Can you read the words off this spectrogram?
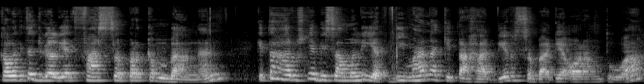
kalau kita juga lihat fase perkembangan kita harusnya bisa melihat di mana kita hadir sebagai orang tua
